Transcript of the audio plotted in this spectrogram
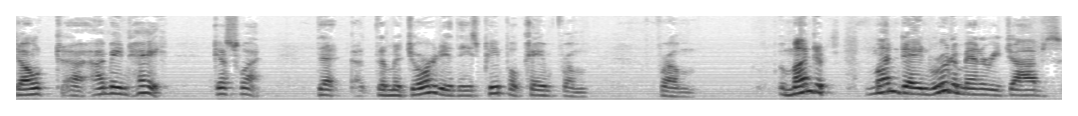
don't, uh, I mean, hey, guess what? that the majority of these people came from from mundane, mundane rudimentary jobs,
